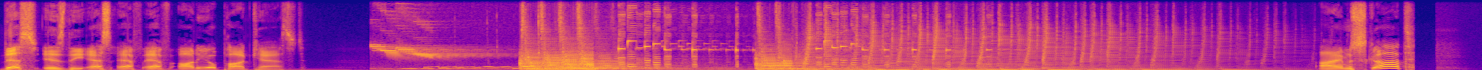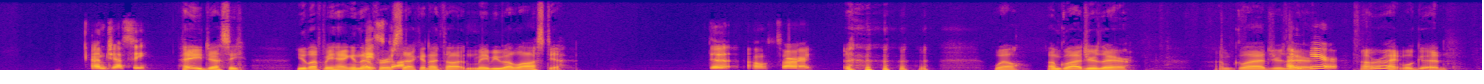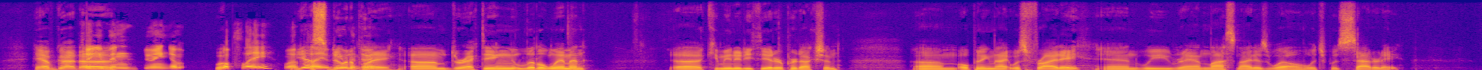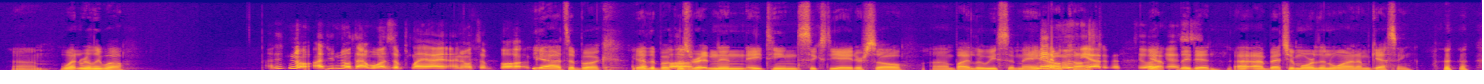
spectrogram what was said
This is the SFF Audio Podcast. I'm Scott. I'm Jesse. Hey, Jesse. You left me hanging there Hey, for Scott. a second. I thought maybe I lost you. Oh, sorry. Well, I'm glad you're there. I'm glad you're there. I'm here. All right. Well, good. Hey, I've got. So uh, you've been doing a, a play? What yes, you doing a been doing? play. Um, directing Little Women, uh, community theater production. Um, opening night was Friday, and we ran last night as well, which was Saturday. Um, went really well. I didn't know. I didn't know that was a play. I, I know it's a book. Yeah, it's a book. Yeah, Yeah, the book was written in 1868 or so um, by Louisa May They made a movie out of it too. I Yep, guess. they did. I, I bet you more than one. I'm guessing.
